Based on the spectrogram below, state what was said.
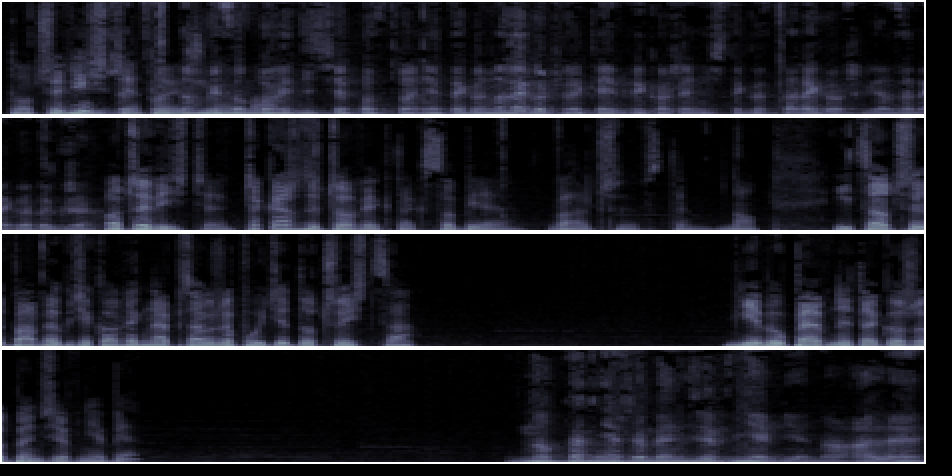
To I oczywiście, że to trudno mu jest opowiedzieć się po stronie tego nowego człowieka i wykorzenić tego starego przywiązanego do grzechu. Oczywiście. Czy każdy człowiek tak sobie walczy z tym, no. I co, czy Paweł gdziekolwiek napisał, że pójdzie do czyśćca? Nie był pewny tego, że będzie w niebie? No pewnie, że będzie w niebie, no ale e,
